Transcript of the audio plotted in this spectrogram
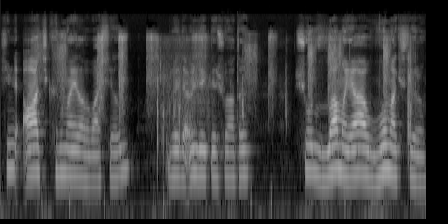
şimdi ağaç kırmayla başlayalım. De öncelikle şu atı şu lamaya vurmak istiyorum.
